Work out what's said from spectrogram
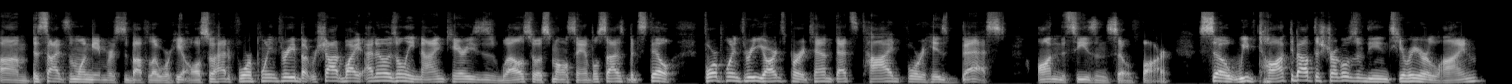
Um, besides the one game versus Buffalo where he also had 4.3, but Rachaad White, I know it was only nine carries as well, so a small sample size, but still 4.3 yards per attempt. That's tied for his best on the season so far. So we've talked about the struggles of the interior line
